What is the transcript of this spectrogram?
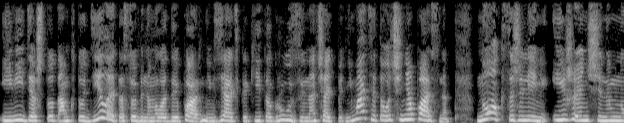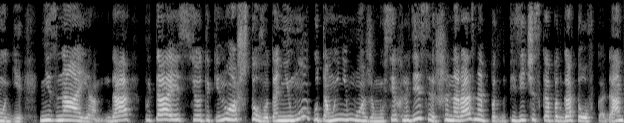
и видя, что там кто делает, особенно молодые парни, взять какие-то грузы и начать поднимать, это очень опасно. Но, к сожалению, и женщины многие, не зная, да, пытаясь все-таки, ну а что, вот они могут, а мы не можем. У всех людей совершенно разная физическая подготовка, да,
